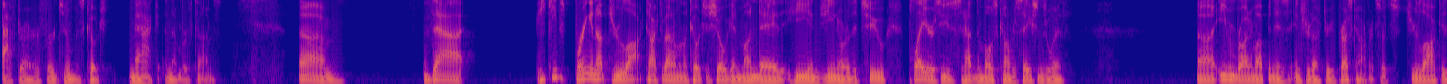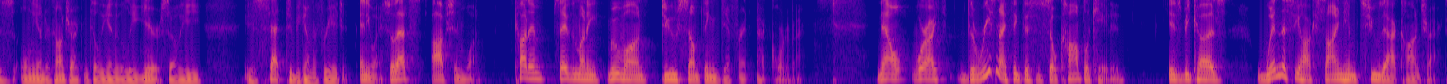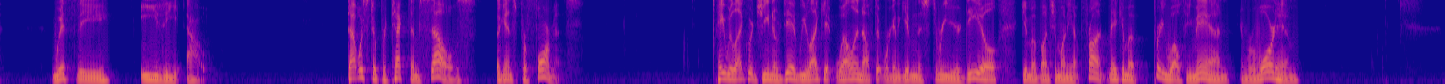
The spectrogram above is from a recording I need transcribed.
after I referred to him as Coach Mac a number of times. Um, that he keeps bringing up Drew Lock. Talked about him on the coach's show again Monday that he and Geno are the two players he's had the most conversations with. Uh, even brought him up in his introductory press conference, which Drew Lock is only under contract until the end of the league year. So he is set to become a free agent. Anyway, so that's option one. Cut him, save the money, move on, do something different at quarterback. Now, where I the reason I think this is so complicated is because when the Seahawks signed him to that contract with the easy out, that was to protect themselves against performance. Hey, we like what Geno did. We like it well enough that we're going to give him this three year deal, give him a bunch of money up front, make him a pretty wealthy man, and reward him.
